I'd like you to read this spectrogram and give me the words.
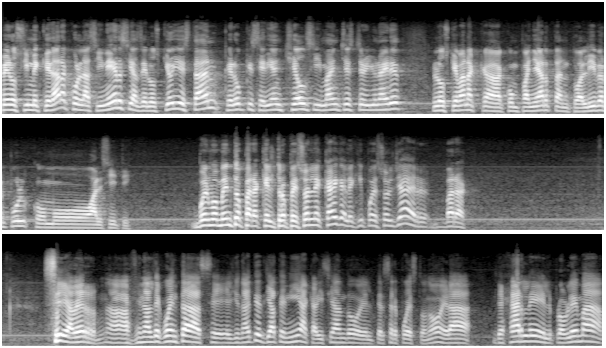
pero si me quedara con las inercias de los que hoy están, creo que serían Chelsea y Manchester United los que van a acompañar tanto al Liverpool como al City. Buen momento para que el tropezón le caiga al equipo de Solskjaer, Barak. Sí, a ver, a final de cuentas, el United ya tenía acariciando el tercer puesto, ¿no? Era dejarle el problema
